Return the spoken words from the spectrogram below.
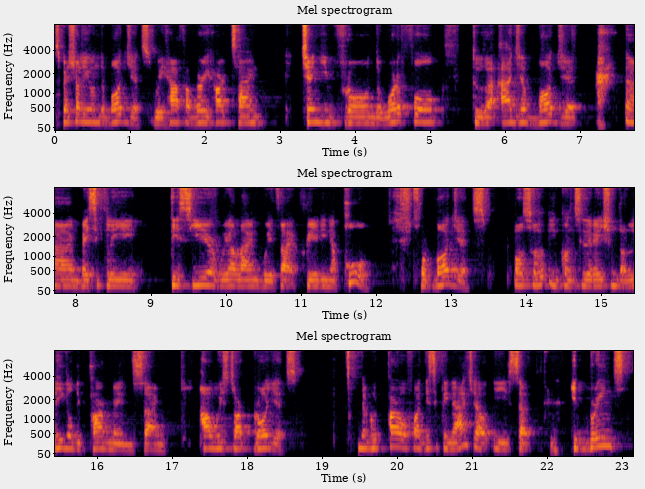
especially on the budgets. We have a very hard time changing from the waterfall to the agile budget. And basically, this year we aligned with uh, creating a pool for budgets, also in consideration the legal departments and how we start projects. The good part of a discipline agile is that it brings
